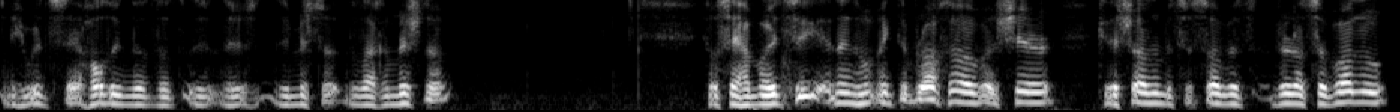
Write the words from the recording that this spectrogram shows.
He would say holding the the the, the, the Mishnah, the Lechem Mishneh. He'll say Hamoitzi, and then he'll make the bracha of Asher Kiddushanim Mitzvah Virat Sabanu,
